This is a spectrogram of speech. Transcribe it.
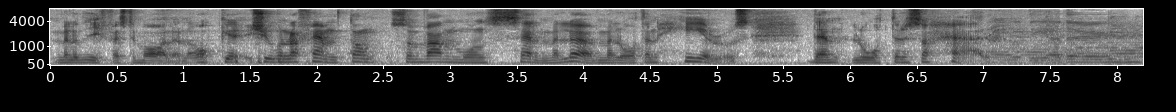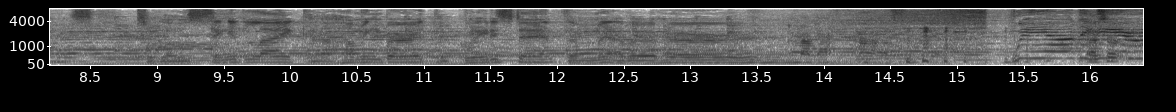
Melodifestivalen och eh, 2015 så vann Måns Zelmerlöw med låten Heroes. Den låter så här. Alltså, hur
